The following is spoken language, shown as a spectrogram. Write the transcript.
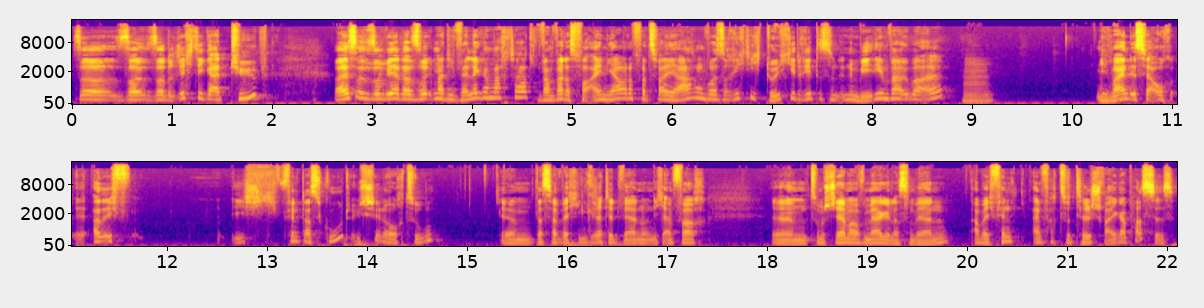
so, so, so ein richtiger Typ, weißt du, so wie er da so immer die Welle gemacht hat. Wann war das, vor einem Jahr oder vor zwei Jahren, wo er so richtig durchgedreht ist und in den Medien war überall? Mhm. Ich meine, ist ja auch, also ich, ich finde das gut, ich stehe da auch zu, ähm, dass da welche gerettet werden und nicht einfach ähm, zum Sterben auf dem Meer gelassen werden. Aber ich finde einfach zu Till Schweiger passt es.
